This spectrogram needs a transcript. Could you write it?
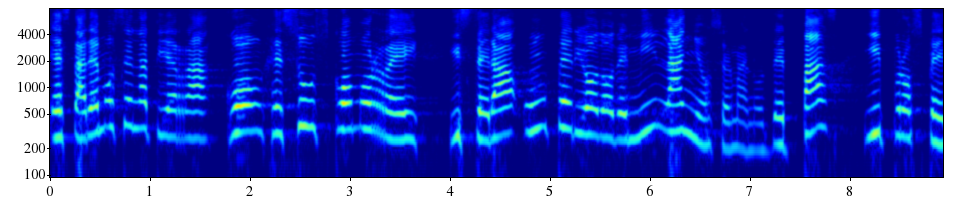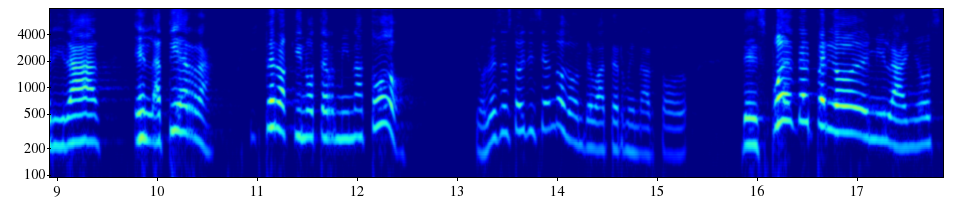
Estaremos en la tierra con Jesús como rey y será un periodo de mil años, hermanos, de paz y prosperidad en la tierra. Pero aquí no termina todo. Yo les estoy diciendo dónde va a terminar todo. Después del periodo de mil años,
